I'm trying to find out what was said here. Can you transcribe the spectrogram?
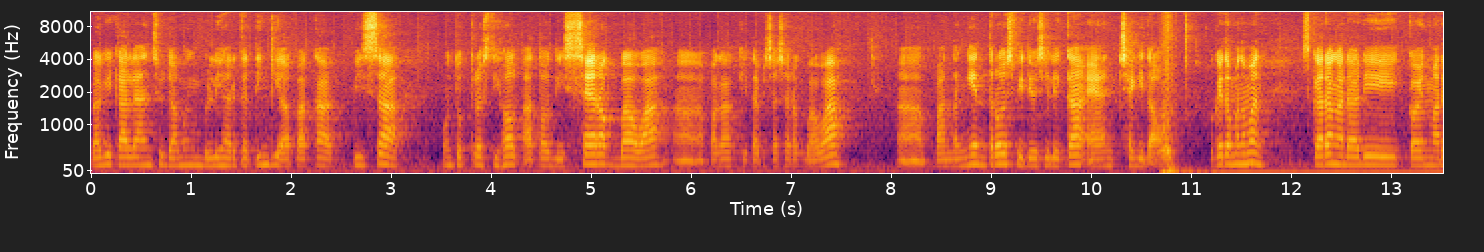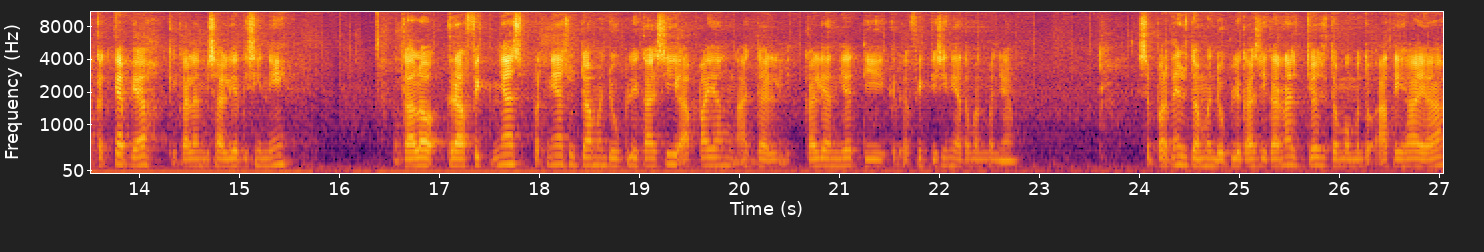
bagi kalian sudah membeli harga tinggi apakah bisa untuk terus di hold atau di serok bawah? Uh, apakah kita bisa serok bawah? Uh, pantengin terus video silika and check it out. Oke teman-teman. Sekarang ada di coin market cap ya. Kalian bisa lihat di sini. Kalau grafiknya sepertinya sudah menduplikasi apa yang ada kalian lihat di grafik di sini ya teman-teman ya. Sepertinya sudah menduplikasi karena dia sudah membentuk ATH ya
